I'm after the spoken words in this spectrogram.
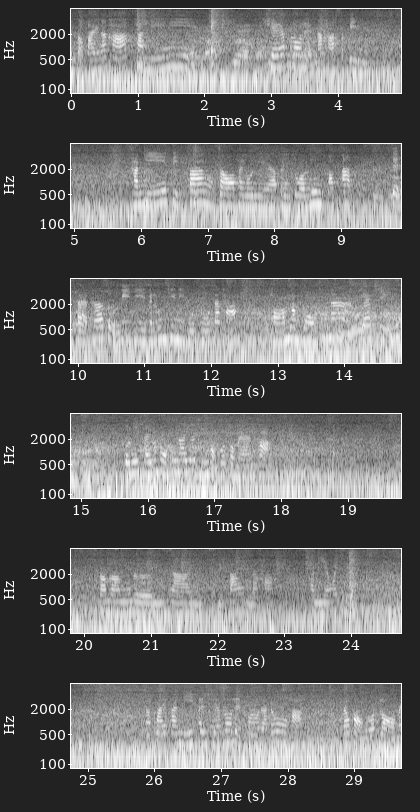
คันต่อไปนะคะ คันนี้นี่เชฟโรเลตนะคะสปิน คันนี้ติดตั้งจอ Pioneer เป็นตัวรุ่น Pop Up 7850 BT เป็นรุ่นที่มีบลูทูธนะคะ พร้อมลำโพงคู่หน้าแยกชิ้น ตัวนี้ใช้ลำโพงคู่หน้าแยกชิ้นของ Performance ค่ะกำลังเดินงานติดตั้งอยู่นะคะ คันนี้ยังไม่เสร็จ ไปคันนี้เป็นเชฟโรเลตโคโลราโดค่ะ เจ้าของรถหล่อไหม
